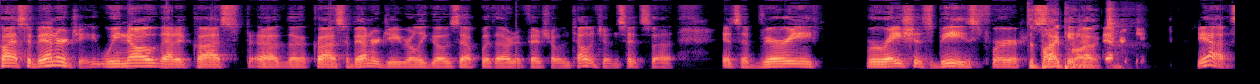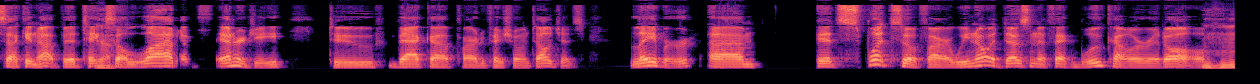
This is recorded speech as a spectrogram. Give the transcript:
cost of energy, we know that it cost uh, the cost of energy really goes up with artificial intelligence. It's a it's a very voracious beast for the sucking byproduct. up energy. Yeah, sucking up. It takes yeah. a lot of energy to back up artificial intelligence. Labor, um, it's split so far. We know it doesn't affect blue collar at all. Mm-hmm.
